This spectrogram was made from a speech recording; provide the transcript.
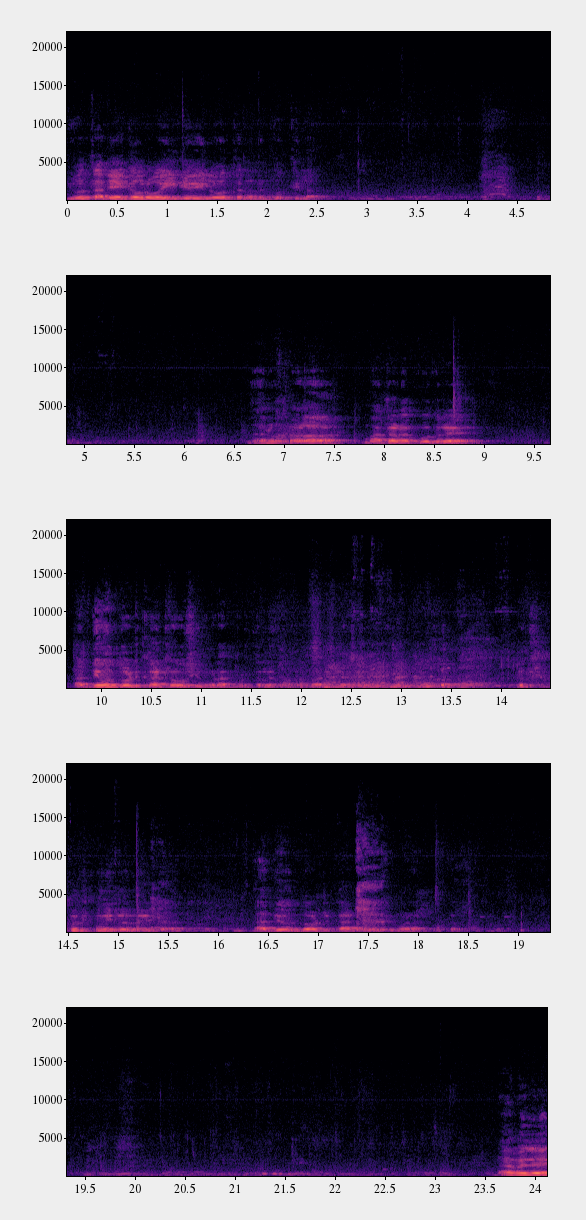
ಇವತ್ತು ಅದೇ ಗೌರವ ಇದೆಯೋ ಇಲ್ಲೋ ಅಂತ ನನಗೆ ಗೊತ್ತಿಲ್ಲ. ನಾನು ಬಹಳ ಮಾತಾಡಕ್ ಹೋದ್ರೆ ಅದೇ ಒಂದು ದೊಡ್ಡ ಕಾಂಟ್ರವರ್ಸಿ ಮಾಡಕ್ ಬಿಡ್ತಾರೆ ಪತ್ರಿಕೋದ್ಯಮ ಇರೋದ್ರಿಂದ ಅದೇ ಒಂದು ದೊಡ್ಡ ಕಾಂಟ್ರವರ್ಸಿ ಮಾಡಕ್ ಬಿಡ್ತಾರೆ ಆಮೇಲೆ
